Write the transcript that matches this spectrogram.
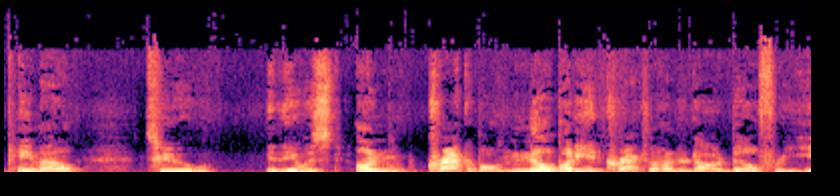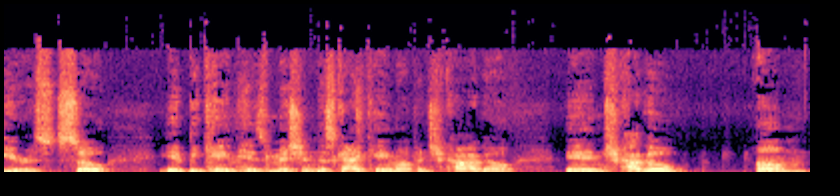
came out to. It, it was uncrackable. Nobody had cracked the hundred dollar bill for years, so it became his mission. This guy came up in Chicago. In Chicago, um,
